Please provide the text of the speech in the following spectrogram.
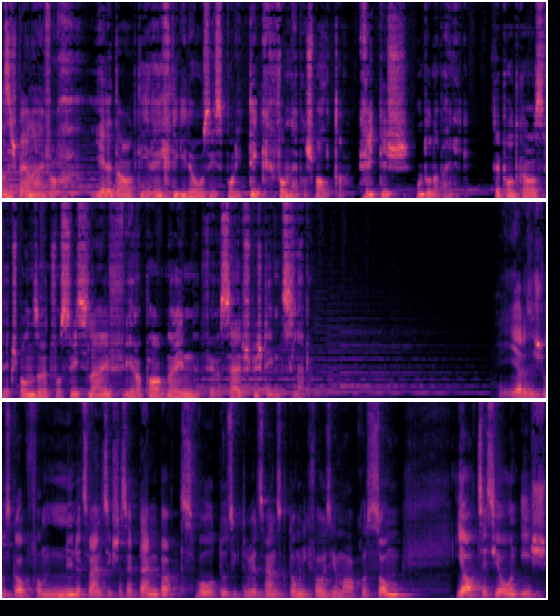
Das ist Bern einfach. Jeden Tag die richtige Dosis Politik vom Nebelspalter. Kritisch und unabhängig. Der Podcast wird gesponsert von Swiss Life, ihrer Partnerin für ein selbstbestimmtes Leben. Ja, das ist die Ausgabe vom 29. September 2023. Dominik Feusi und Markus Somm. Ja, die Session ist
